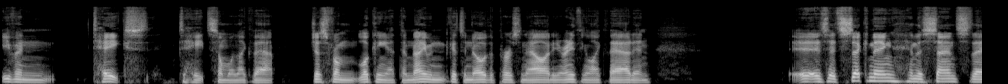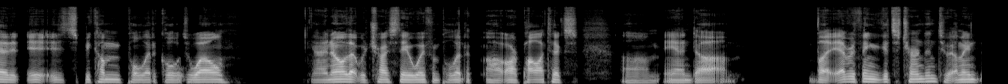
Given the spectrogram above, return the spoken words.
even takes to hate someone like that just from looking at them not even get to know the personality or anything like that and it's it's sickening in the sense that it, it's become political as well. I know that we try to stay away from politi- uh, our politics, um, and um, but everything gets turned into it. I mean,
